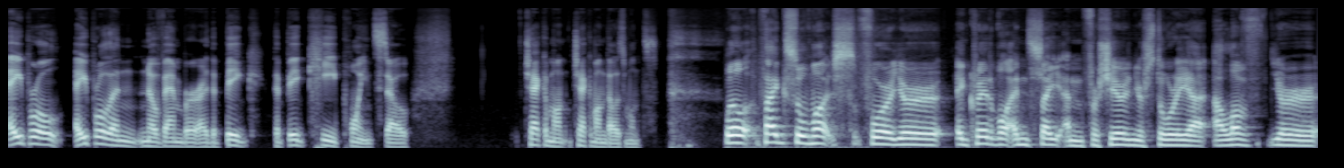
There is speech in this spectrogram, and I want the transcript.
April April and November are the big the big key points. So check them on check them on those months. Well, thanks so much for your incredible insight and for sharing your story. I, I love your,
